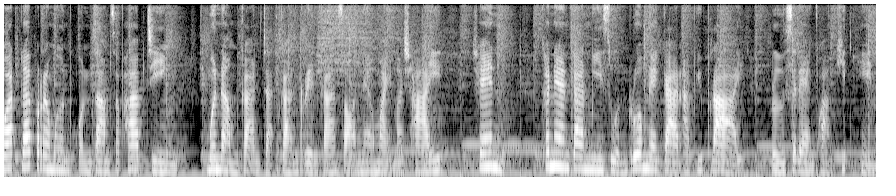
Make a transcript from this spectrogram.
วัดและประเมินผลตามสภาพจริง เมื่อนำการจัดการเรียนการสอนแนวใหม่มาใช้ เช่น คะแนนการมีส่วนร่วมในการอภิปราย หรือแสดงความคิดเห็น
